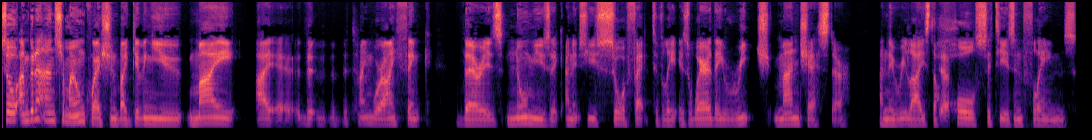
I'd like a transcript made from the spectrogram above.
So I'm going to answer my own question by giving you my I uh, the, the the time where I think there is no music and it's used so effectively is where they reach Manchester and they realize the Yeah. whole city is in flames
